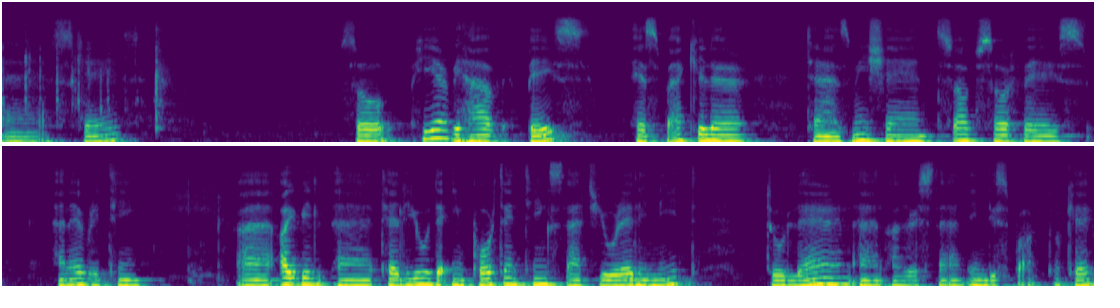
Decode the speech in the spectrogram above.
uh, scales. So here we have base specular transmission subsurface and everything uh, I will uh, tell you the important things that you really need to learn and understand in this part okay?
